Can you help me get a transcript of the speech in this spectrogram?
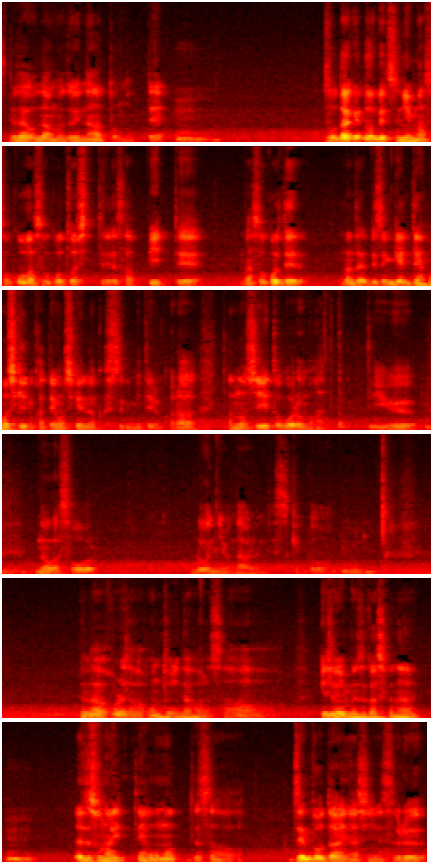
じでだからなむずいなと思って。うん。そうだけど別にまあそこはそことしてさっぴって、まあ、そこでまだ別に減点方式に加点方式でなく普通に見てるから楽しいところもあったっていうのが総論にはなるんですけど。でもだからこれだから本当にだからさ非常に難しくない？うん。だってその一点を持ってさ全部を台無しにする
